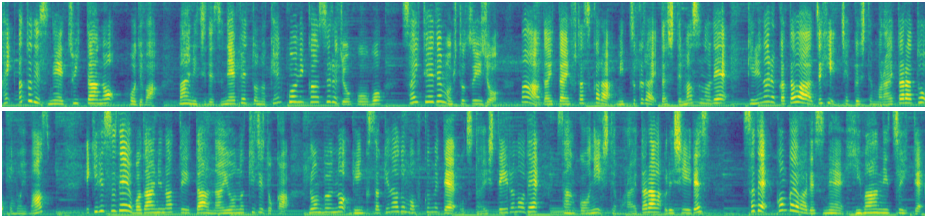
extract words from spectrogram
はいあとですね Twitter の方では毎日ですねペットの健康に関する情報を最低でも1つ以上まあだいたい2つから3つくらい出してますので気になる方は是非チェックしてもらえたらと思います。イギリスで話題になっていた内容の記事とか論文のリンク先なども含めてお伝えしているので参考にしてもらえたら嬉しいです。さて今回はですね肥満について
